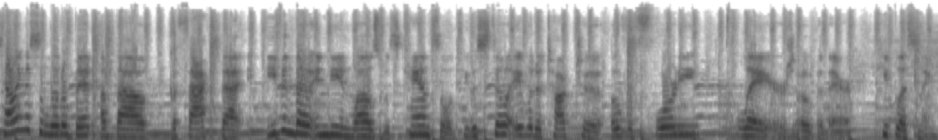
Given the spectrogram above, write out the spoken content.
telling us a little bit about the fact that even though Indian Wells was canceled, he was still able to talk to over 40 players over there. Keep listening.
